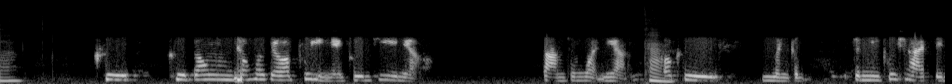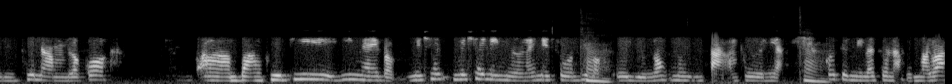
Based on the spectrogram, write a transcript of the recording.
บ้าง คือคือต้องต้องเข้าใจว่าผู้หญิงในพื้นที่เนี่ยสามจังหวัดเนี่ย ก็คือเหมือนกับจะมีผู้ชายเป็นผู้นำแล้วก็อ่าบางพื้นที่ยิ่งในแบบไม่ใช่ไม่ใช่ในเมืองนะในโซนที่แบบเอออยู่นอกเมืองต่างอำเภอเนี่ย ก็จะมีลักษณะประมาณว่า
